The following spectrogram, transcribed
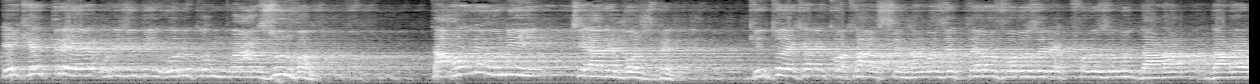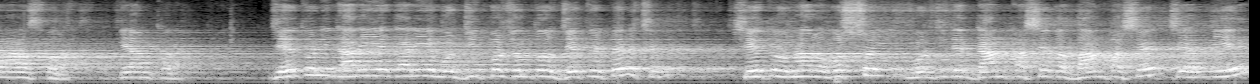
এই ক্ষেত্রে উনি যদি ওরকম মাজুর হন, তাহলে উনি চেয়ারে বসবেন। কিন্তু এখানে কথা আছে, নামাজের তেরো ফরজের এক ফরজ হলো দাঁড়ান দাঁড়ায় নামাজ পড়া কিরাম করা। যেহেতু উনি দাঁড়িয়ে দাঁড়িয়ে মসজিদ পর্যন্ত যেতে পেরেছেন, সেহেতু ওনার অবশ্যই মসজিদের ডান পাশে বা বাম পাশে চেয়ার নিয়ে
